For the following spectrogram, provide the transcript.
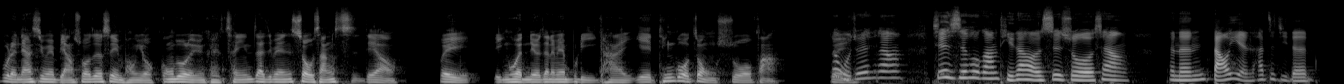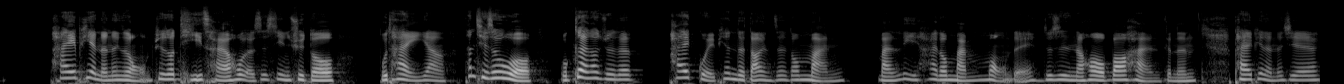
负能量，是因为比方说这个摄影棚有工作人员可能曾经在这边受伤死掉，会灵魂留在那边不离开，也听过这种说法。那我觉得刚刚其实师傅刚刚提到的是说，像可能导演他自己的拍片的那种，譬如说题材或者是兴趣都不太一样。但其实我我个人都觉得拍鬼片的导演真的都蛮蛮厉害，都蛮猛的。就是然后包含可能拍片的那些。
